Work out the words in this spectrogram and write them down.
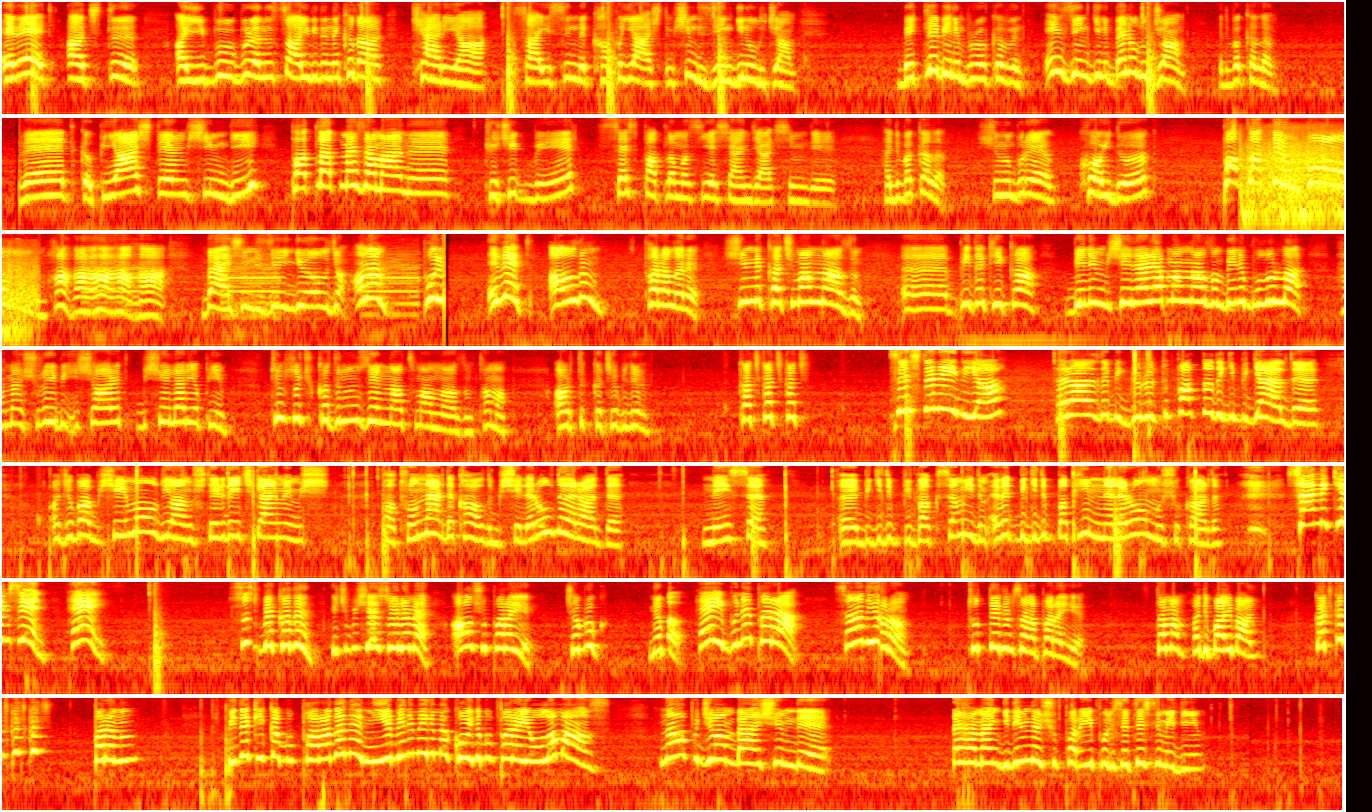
Evet, açtı. Ay bu buranın sahibi de ne kadar ker ya. Sayesinde kapıyı açtım. Şimdi zengin olacağım. Bekle beni Brookhaven. En zengini ben olacağım. Hadi bakalım. Evet kapıyı açtım şimdi patlatma zamanı. Küçük bir ses patlaması yaşanacak şimdi. Hadi bakalım. Şunu buraya koyduk. Patlattım. Bom. Ha ha ha ha ha. Ben şimdi zengin olacağım. Anam polis. Evet aldım paraları. Şimdi kaçmam lazım. Ee, bir dakika. Benim bir şeyler yapmam lazım. Beni bulurlar. Hemen şuraya bir işaret bir şeyler yapayım. Tüm suçu kadının üzerine atmam lazım. Tamam. Artık kaçabilirim. Kaç kaç kaç. Ses de neydi ya? Herhalde bir gürültü patladı gibi geldi. Acaba bir şey mi oldu ya? Müşteri de hiç gelmemiş. Patron nerede kaldı? Bir şeyler oldu herhalde. Neyse. Ee, bir gidip bir baksa mıydım? Evet bir gidip bakayım neler olmuş yukarıda. Sen de kimsin? Hey! Sus be kadın. Hiçbir şey söyleme. Al şu parayı. Çabuk. Ne Oh, Hey bu ne para? Sana diyor. diyorum? Tut dedim sana parayı. Tamam hadi bay bay. Kaç kaç kaç kaç. paranın. Bir dakika bu para da ne? Niye benim elime koydu bu parayı? Olamaz. Ne yapacağım ben şimdi? Hemen gideyim de şu parayı polise teslim edeyim.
